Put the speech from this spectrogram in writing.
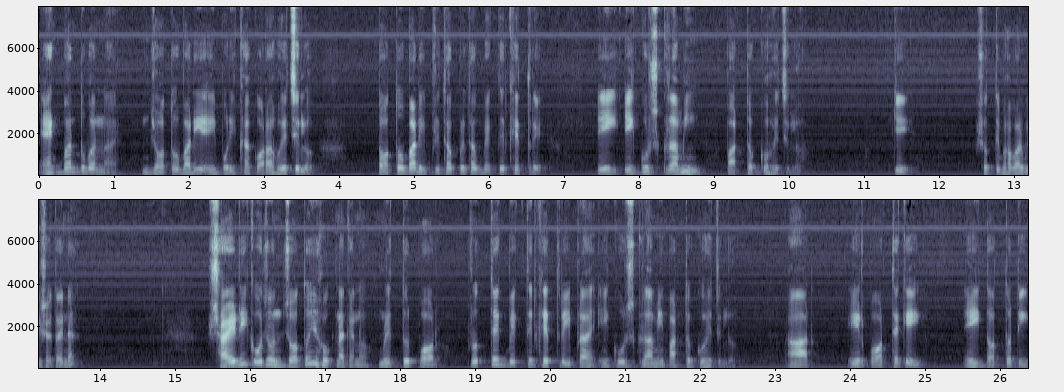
একবার দুবার নয়, যতবারই এই পরীক্ষা করা হয়েছিল, ততবারই পৃথক পৃথক ব্যক্তির ক্ষেত্রে এই একুশ গ্রামই পার্থক্য হয়েছিল। কি? সত্যি ভাবার বিষয়, তাই না? শারীরিক ওজন যতই হোক না কেন, মৃত্যুর পর প্রত্যেক ব্যক্তির ক্ষেত্রেই প্রায় একুশ গ্রামই পার্থক্য হয়েছিল। আর এরপর থেকেই এই তত্ত্বটি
